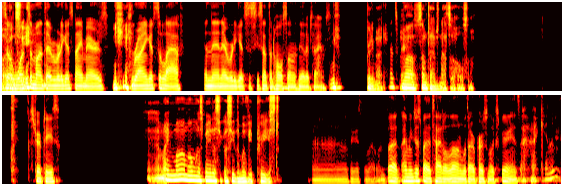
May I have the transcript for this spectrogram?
go Right. So once see. a month, everybody gets nightmares. yeah, Ryan gets to laugh, and then everybody gets to see something wholesome the other times. pretty much. That's fair. Well, sometimes not so wholesome. Striptease. Uh, my mom almost made us go see the movie Priest. Uh, I don't think I saw that one, but I mean, just by the title alone, with our personal experience, I can imagine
